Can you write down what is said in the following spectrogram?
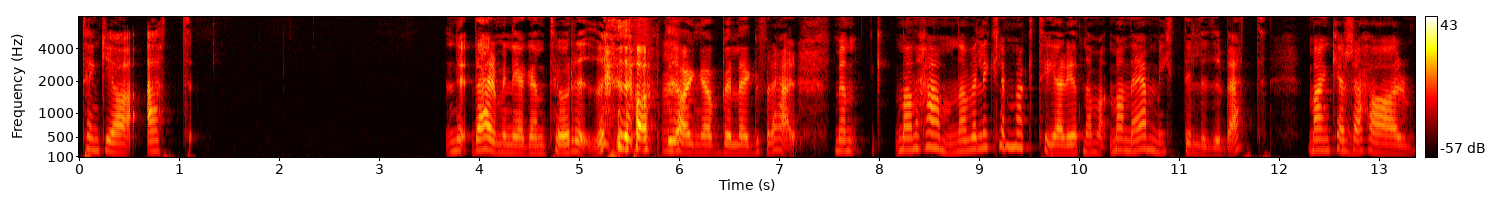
tänker jag, att nu, det här är min egen teori, jag, vi har inga belägg för det här. Men man hamnar väl i klimakteriet när man, man är mitt i livet. Man kanske har,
